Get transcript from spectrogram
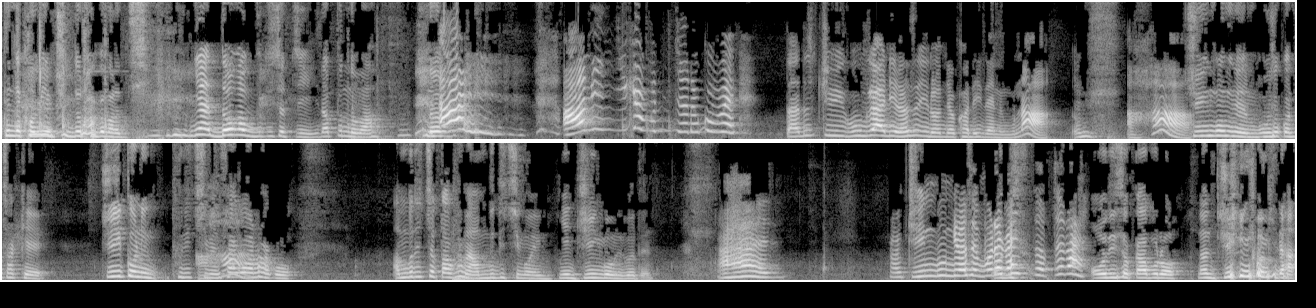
근데 거기를 중도라고 말했지. 야, 너가 묻으셨지. 나쁜 놈아. 너, 아니! 아니, 네가 문제라고 왜? 나도 주인공이 아니라서 이런 역할이 되는구나. 음, 아하. 주인공이면 무조건 착해. 주인공이 부딪히면 아하. 사과를 하고, 안 부딪혔다고 하면 안 부딪힌 거임. 얘 주인공이거든. 아, 아, 주인공이라서 뭐라고 할 수 없잖아. 어디서 까불어. 난 주인공이다.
